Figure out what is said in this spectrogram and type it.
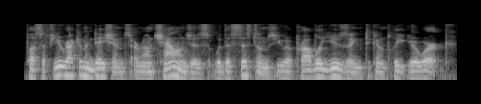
plus a few recommendations around challenges with the systems you are probably using to complete your work.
